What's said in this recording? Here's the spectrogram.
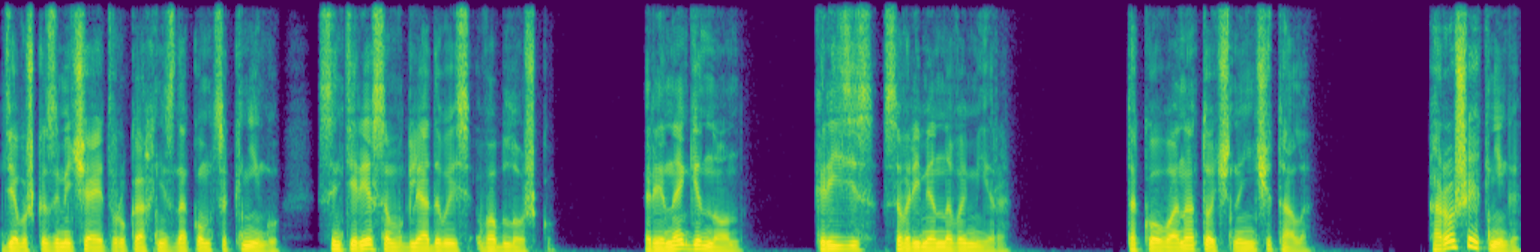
Девушка замечает в руках незнакомца книгу, с интересом вглядываясь в обложку. Рене Генон. «Кризис современного мира». Такого она точно не читала. Хорошая книга?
